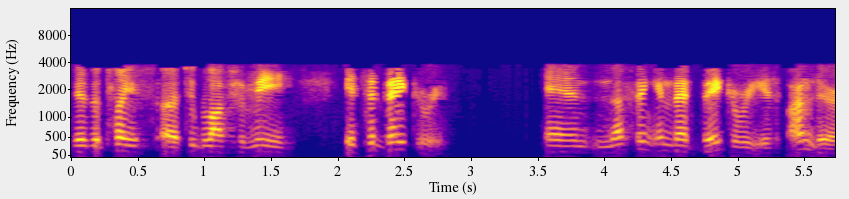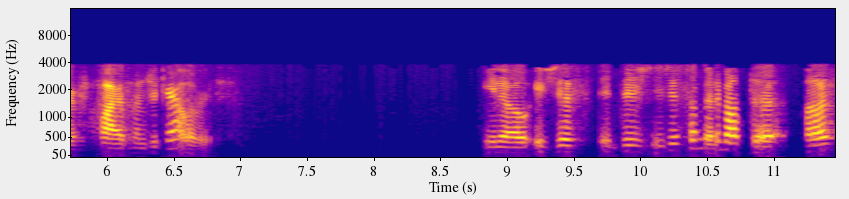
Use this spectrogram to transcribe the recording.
there's a place uh, two blocks from me. It's a bakery, and nothing in that bakery is under 500 calories. You know, it's just it, it's just something about the us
